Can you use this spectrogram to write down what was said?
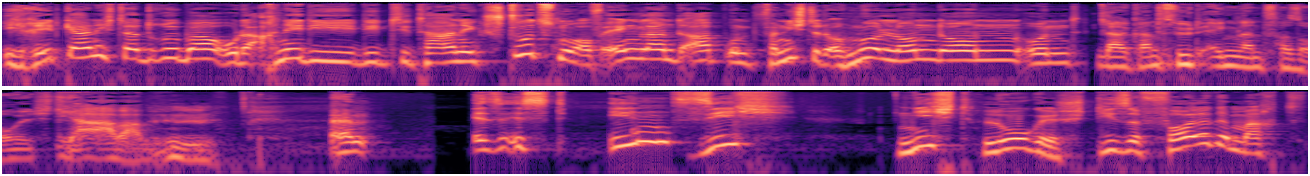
ich rede gar nicht darüber oder ach nee, die, die Titanic stürzt nur auf England ab und vernichtet auch nur London und Ja, ganz Südengland verseucht. ja, aber hm. ähm, es ist in sich nicht logisch. Diese Folge macht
